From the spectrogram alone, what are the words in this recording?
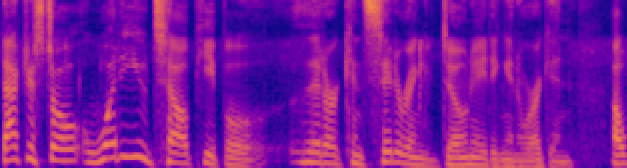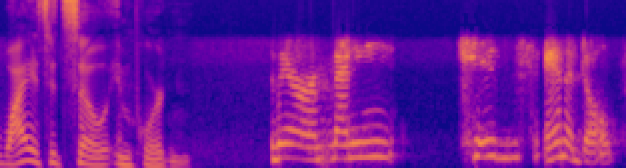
Dr. Stoll, what do you tell people that are considering donating an organ? Uh, why is it so important? There are many kids and adults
